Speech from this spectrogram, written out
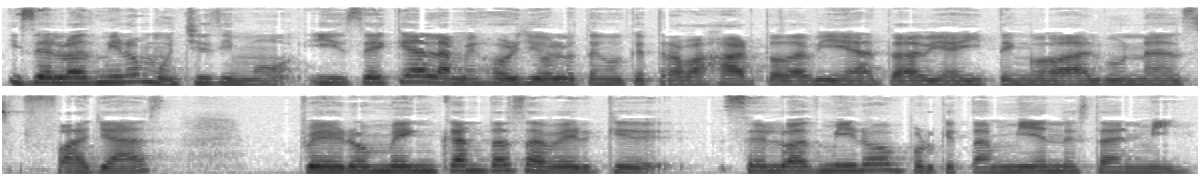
y se lo admiro muchísimo y sé que a lo mejor yo lo tengo que trabajar todavía, todavía ahí tengo algunas fallas, pero me encanta saber que se lo admiro porque también está en mí,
